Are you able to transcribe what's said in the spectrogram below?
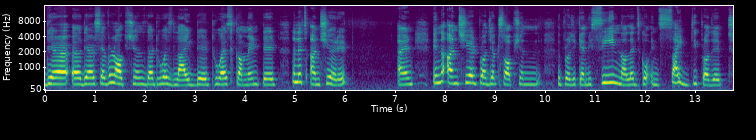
There uh, there are several options that who has liked it who has commented. Now let's unshare it. And in the unshared projects option the project can be seen. Now let's go inside the project.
